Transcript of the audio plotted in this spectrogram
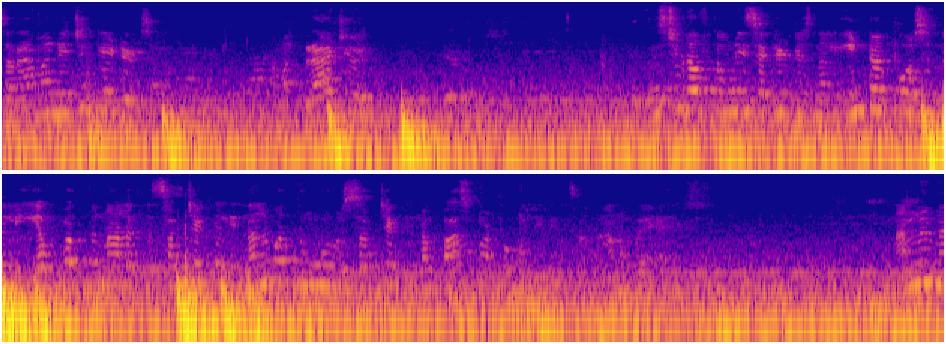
sir I am educated sir ನಮ್ಮ ಗ್ರಾಜುಯೇಟ್ ಇನ್ಸ್ಟಿಟ್ಯೂಟ್ ಆಫ್ ಕಂಪ್ನಿ ಸೆಕ್ರೆಟರೀಸ್ನಲ್ಲಿ ಇಂಟರ್ ಕೋರ್ಸ್ನಲ್ಲಿ ಎಪ್ಪತ್ತು ನಾಲ್ಕು ಸಬ್ಜೆಕ್ಟಲ್ಲಿ ನಲವತ್ತ್ ಮೂರು ಸಬ್ಜೆಕ್ಟ್ನ ಪಾಸ್ ಮಾಡ್ಕೊಂಡು ಬಂದಿದ್ದೀನಿ ಸರ್ ನಾನು. ನನ್ನನ್ನ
